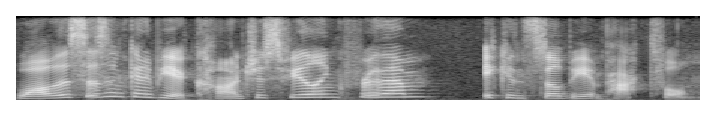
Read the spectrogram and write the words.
While this isn't going to be a conscious feeling for them, it can still be impactful.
